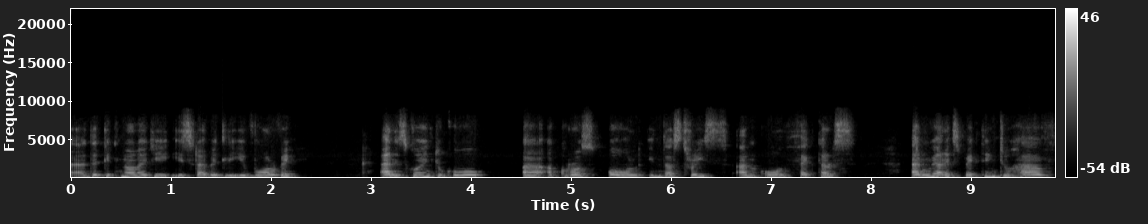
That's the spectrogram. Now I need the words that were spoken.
uh, the technology is rapidly evolving and it's going to go uh, across all industries and all sectors. And we are expecting to have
